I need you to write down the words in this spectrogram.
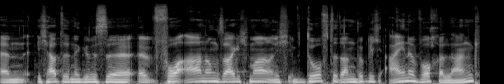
ähm, ich hatte eine gewisse äh, Vorahnung, sage ich mal, und ich durfte dann wirklich eine Woche lang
